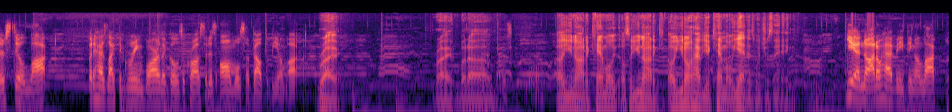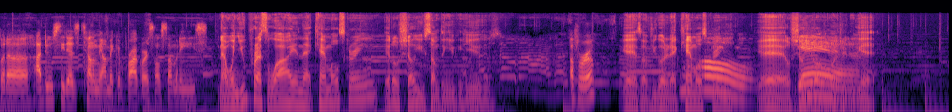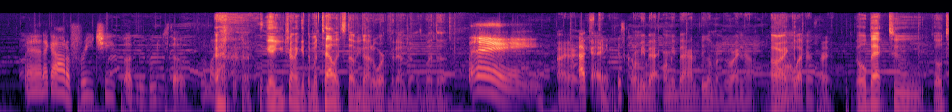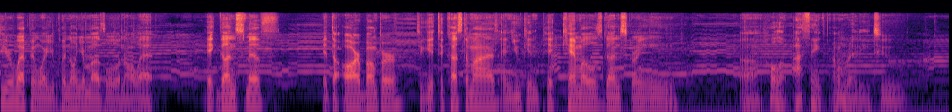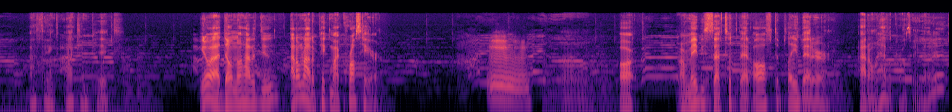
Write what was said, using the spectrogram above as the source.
they're still locked, but it has like the green bar that goes across that is almost about to be unlocked. Right. Right. But uh, cool. oh, you know how to camo. Oh, so you know how to. Oh, you don't have your camo yet, is what you're saying. Yeah, no, I don't have anything unlocked, but uh, I do see that it's telling me I'm making progress on some of these. Now, when you press Y in that camo screen, it'll show you something you can use. Oh, for real? Yeah. So if you go to that camo Oh, screen, yeah, it'll show you all the ones you can get. Man, I got all the free, cheap, ugly booty stuff. What yeah, you trying to get the metallic stuff, you got to work for them, Jones. But uh, Dang. All right. Okay, keep- it's Run me cool. back. Run me back how to do. it. I'm gonna do it right now. all right, go, weapons, right? go back to go to your weapon where you're putting on your muzzle and all that. Hit gunsmith, hit the R bumper to get to customize, and you can pick camos, gun screen. Uh, hold up, I think I'm ready to. I think I can pick. You know what I don't know how to do? I don't know how to pick my crosshair. Mm. Um, or or maybe since I took that off to play better, I don't have a crosshair. Is that it?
